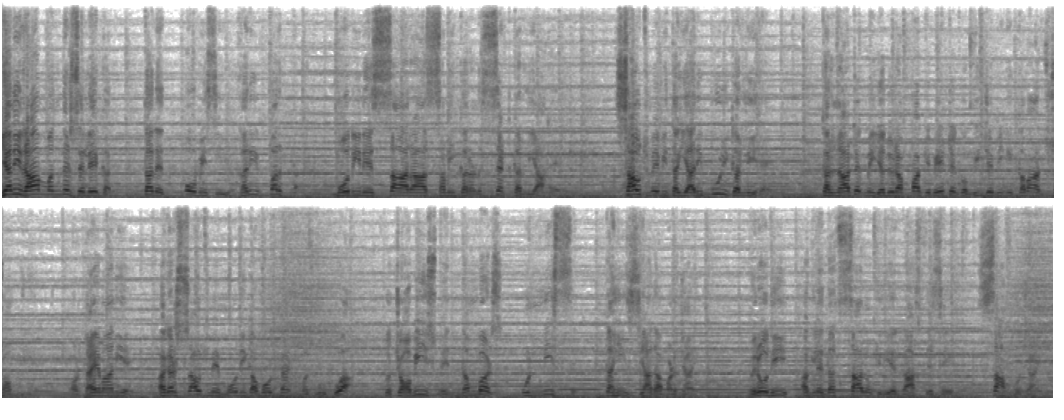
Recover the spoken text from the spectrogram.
यानी राम मंदिर से लेकर दलित, ओबीसी, गरीब वर्ग तक, मोदी ने सारा समीकरण सेट कर लिया है। साउथ में भी तैयारी पूरी कर ली है। कर्नाटक में येदियुरप्पा के बेटे को बीजेपी की कमान सौंप दी। और तय मानिए, अगर साउथ में मोदी का वोट बैंक मज़बूत हुआ तो 24 में नंबर्स 19 से कहीं ज़्यादा बढ़ जाएँगे विरोधी अगले 10 सालों के लिए रास्ते से साफ़ हो जाएँगे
